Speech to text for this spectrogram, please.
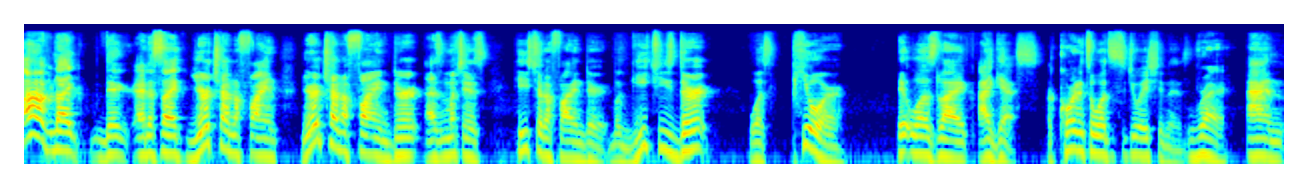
I'm like, they, and it's like you're trying to find, you're trying to find dirt as much as he's trying to find dirt. But Geechee's dirt was pure. It was like, I guess, according to what the situation is, Right. and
